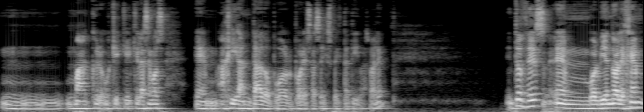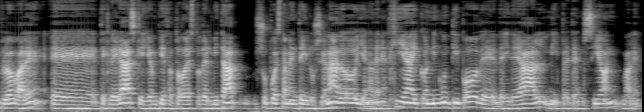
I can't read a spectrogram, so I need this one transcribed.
mm, macro, que, las hemos em, agigantado por, esas expectativas, ¿vale? Entonces, em, volviendo al ejemplo, ¿vale? Eh, te creerás que yo empiezo todo esto del meetup supuestamente ilusionado, lleno de energía y con ningún tipo de, de ideal ni pretensión, ¿vale?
